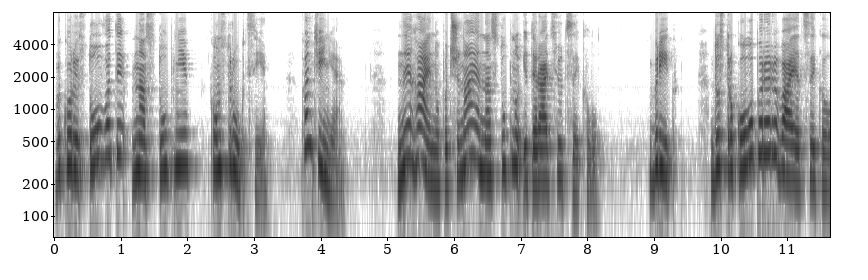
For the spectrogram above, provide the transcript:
використовувати наступні конструкції. Continue. Негайно починає наступну ітерацію циклу. Break. Достроково перериває цикл.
